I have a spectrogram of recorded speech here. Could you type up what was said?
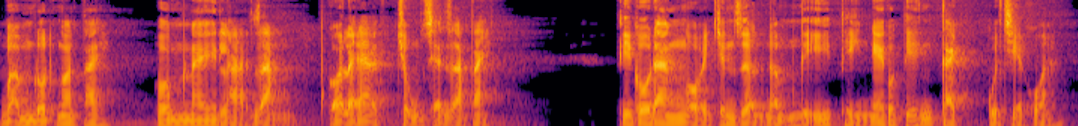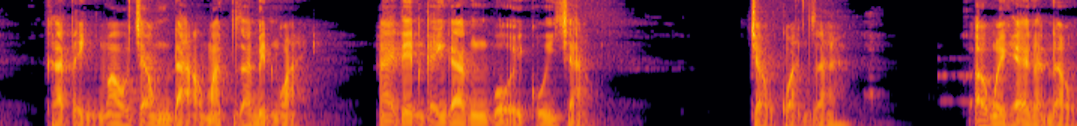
Bấm đốt ngón tay. Hôm nay là giảm Có lẽ chúng sẽ ra tay. Khi cô đang ngồi trên giường ngẫm nghĩ Thì nghe có tiếng cạch của chìa khóa. Khả tình mau chóng đảo mắt ra bên ngoài. Hai tên cảnh gác vội cúi chào. Chào quản gia Ông ấy khẽ gật đầu.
